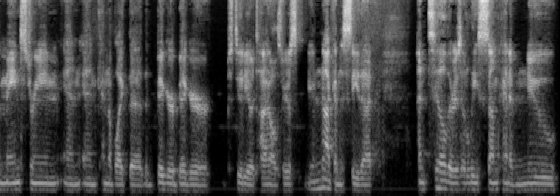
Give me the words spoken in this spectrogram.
the mainstream and and kind of like the the bigger bigger studio titles you're just you're not going to see that until there's at least some kind of new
